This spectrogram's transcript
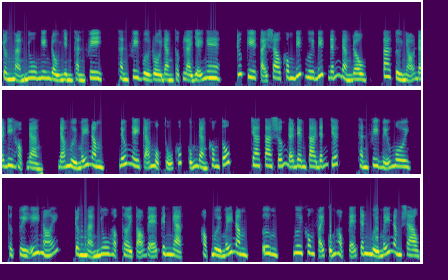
Trần Mạn Nhu nghiêng đầu nhìn Thành Phi, Thành Phi vừa rồi đàn thật là dễ nghe, trước kia tại sao không biết ngươi biết đánh đàn đâu, ta từ nhỏ đã đi học đàn, đã mười mấy năm, nếu ngay cả một thủ khúc cũng đàn không tốt, cha ta sớm đã đem ta đánh chết, Thành Phi biểu môi, thực tùy ý nói, Trần Mạn Nhu hợp thời tỏ vẻ kinh ngạc, học mười mấy năm, ưm, ngươi không phải cũng học vẽ tranh mười mấy năm sao,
